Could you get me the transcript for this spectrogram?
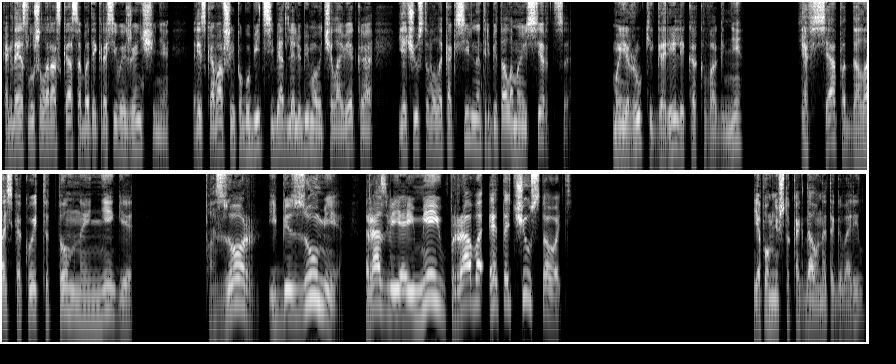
Когда я слушала рассказ об этой красивой женщине, рисковавшей погубить себя для любимого человека, я чувствовала, как сильно трепетало мое сердце. Мои руки горели, как в огне. Я вся поддалась какой-то томной неге. Позор и безумие! Разве я имею право это чувствовать? Я помню, что когда он это говорил,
